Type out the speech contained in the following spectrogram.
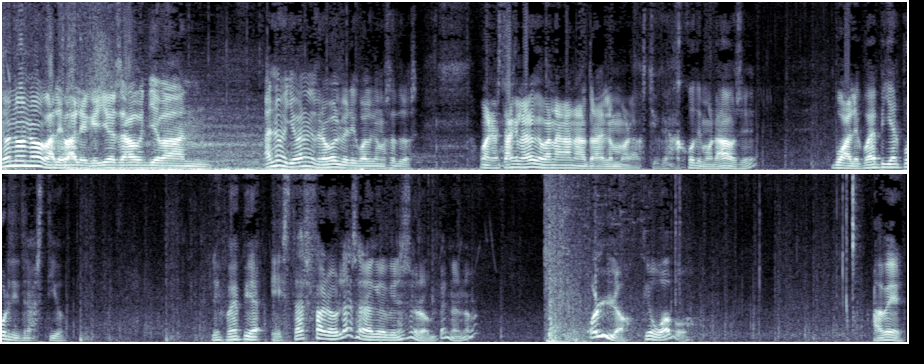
No, no, no, vale, vale, que ellos aún llevan... Ah, no, llevan el revólver igual que nosotros. Bueno, está claro que van a ganar otra vez los morados, tío. Qué asco de morados, ¿eh? Buah, les voy a pillar por detrás, tío. Les voy a pillar... Estas farolas, ahora que lo viene, se rompen, ¿no? ¡Hola! ¡Qué guapo! A ver.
